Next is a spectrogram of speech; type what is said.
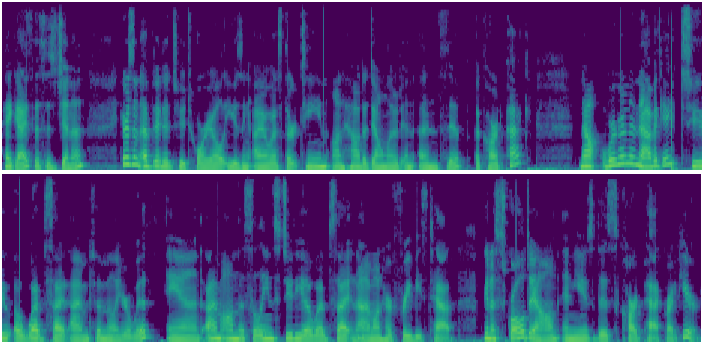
Hey guys, this is Jenna. Here's an updated tutorial using iOS 13 on how to download and unzip a card pack. Now, we're going to navigate to a website I'm familiar with, and I'm on the Celine Studio website and I'm on her freebies tab. I'm going to scroll down and use this card pack right here.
